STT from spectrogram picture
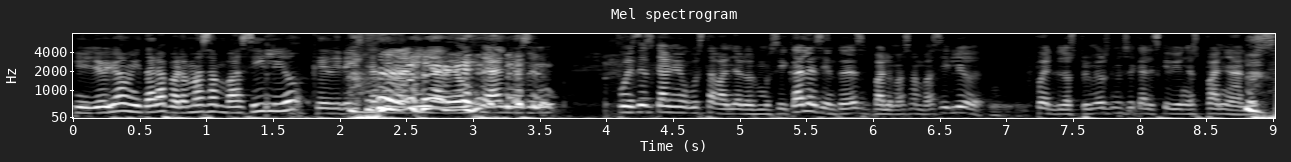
Y yo iba a imitar a Paloma San Basilio, que diréis que es una niña de 11 años. en- pues es que a mí me gustaban ya los musicales y entonces Paloma San Basilio fue los primeros musicales que vi en España, los,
